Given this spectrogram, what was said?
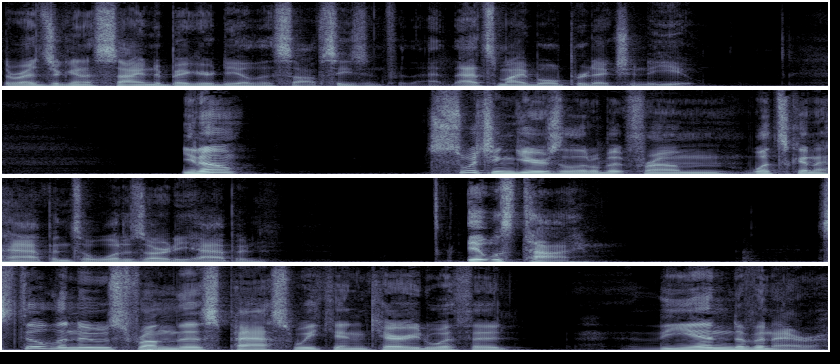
The Reds are going to sign a bigger deal this offseason for that. That's my bold prediction to you. You know, switching gears a little bit from what's going to happen to what has already happened, it was time. Still, the news from this past weekend carried with it the end of an era.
